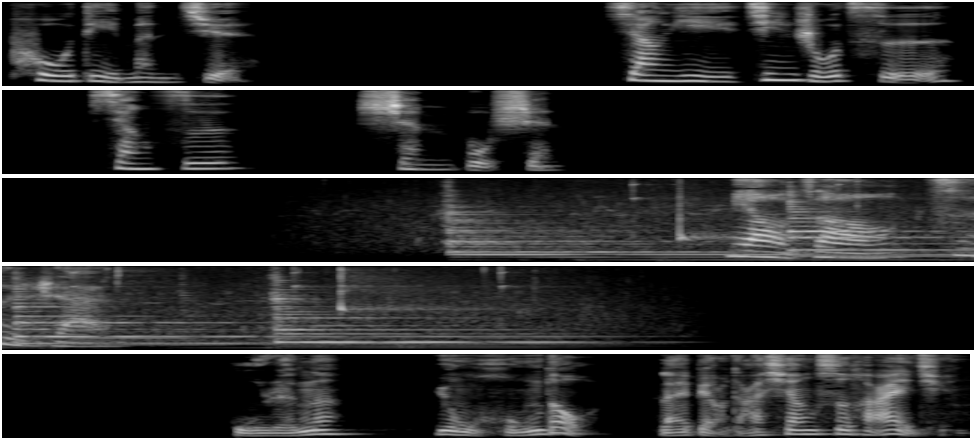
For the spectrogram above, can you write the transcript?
扑地闷绝。相忆今如此，相思深不深？妙造自然。古人呢，用红豆来表达相思和爱情。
